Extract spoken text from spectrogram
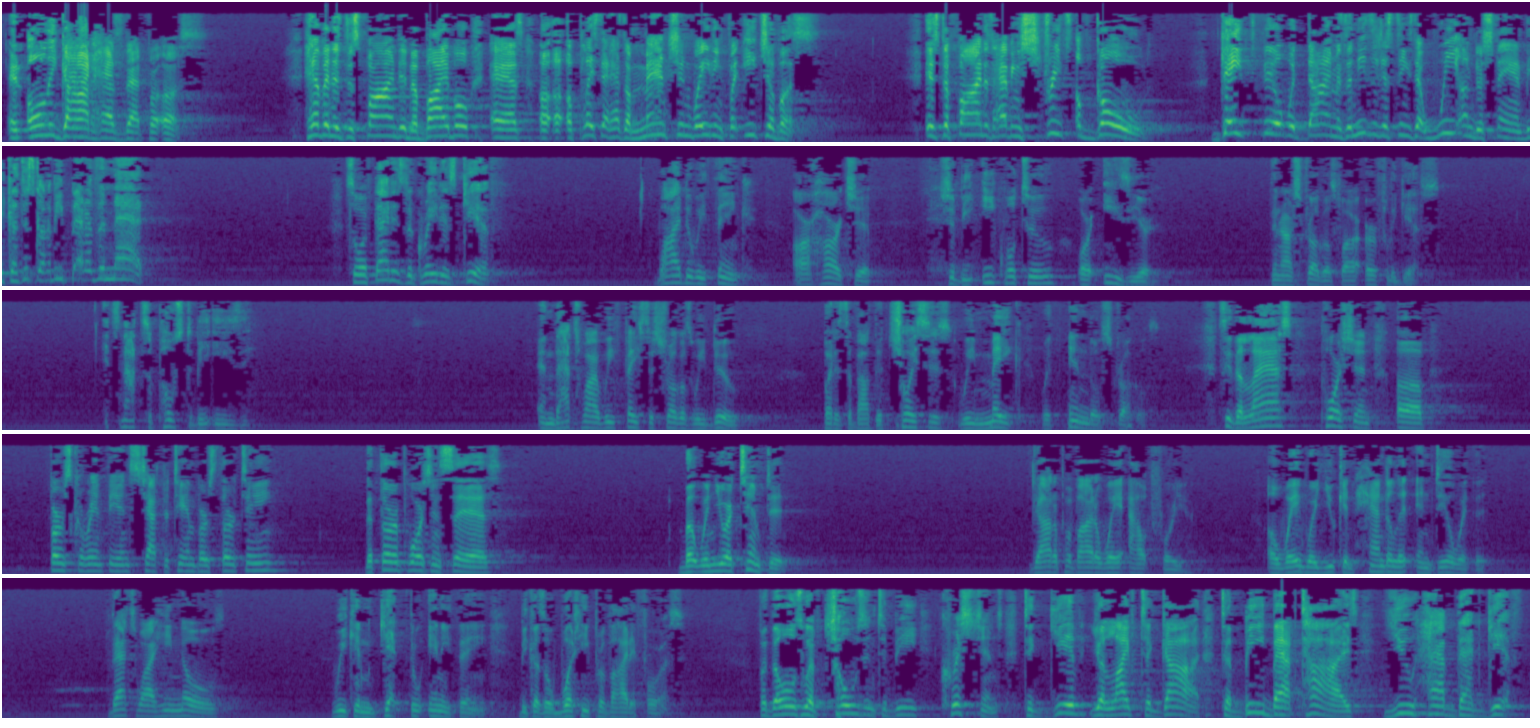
And only God has that for us. Heaven is defined in the Bible as a, a, place that has a mansion waiting for each of us. It's defined as having streets of gold, gates filled with diamonds. And these are just things that we understand because it's going to be better than that. So if that is the greatest gift, why do we think our hardship should be equal to or easier than our struggles for our earthly gifts? It's not supposed to be easy. And that's why we face the struggles we do. But it's about the choices we make within those struggles. See, the last portion of 1 Corinthians chapter 10 verse 13, the third portion says, but when you are tempted, God will provide a way out for you, a way where you can handle it and deal with it. That's why He knows we can get through anything because of what He provided for us. For those who have chosen to be Christians, to give your life to God, to be baptized, you have that gift.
